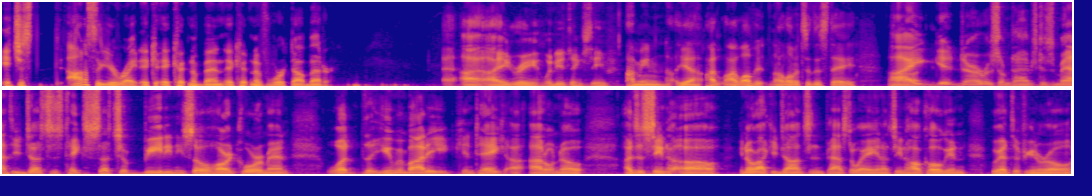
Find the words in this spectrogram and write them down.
it just honestly, you're right. It it couldn't have been it couldn't have worked out better. I, I agree. What do you think, Steve? I mean, yeah, I, I love it. I love it to this day. Uh, I get nervous sometimes because Matthew Justice takes such a beating. He's so hardcore, man. What the human body can take, I, I don't know. I just seen, uh, you know, Rocky Johnson passed away, and I seen Hulk Hogan. We were at the funeral,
